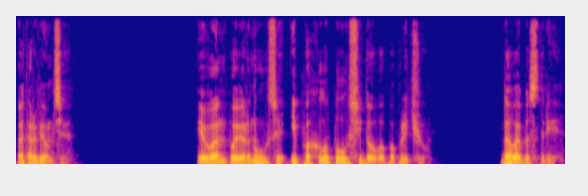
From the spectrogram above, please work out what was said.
оторвемся. Иван повернулся и похлопал Седова по плечу. «Давай быстрее».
